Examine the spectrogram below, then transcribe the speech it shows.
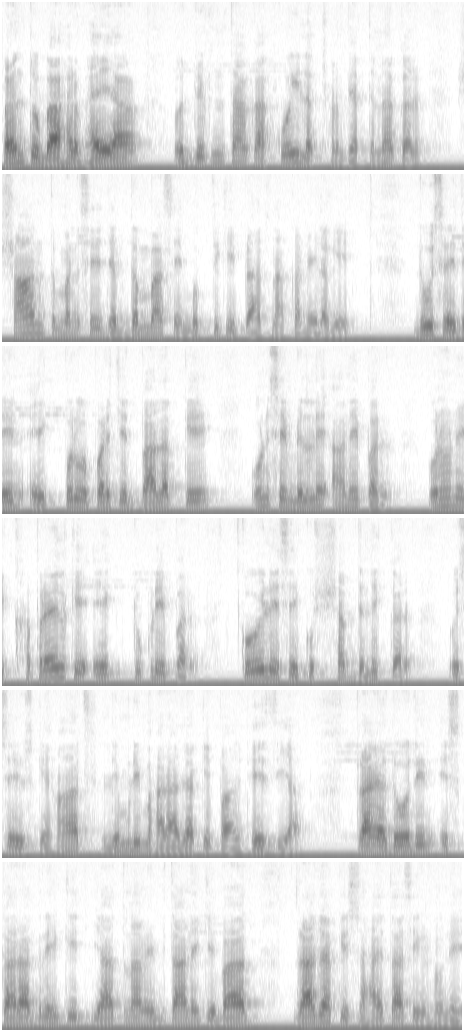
परंतु बाहर भय या उद्विग्नता का कोई लक्षण व्यक्त न कर शांत मन से जगदम्बा से मुक्ति की प्रार्थना करने लगे। दूसरे दिन एक पूर्व परिचित बालक के उनसे मिलने आने पर उन्होंने खपरेल के एक टुकड़े पर कोयले से कुछ शब्द लिखकर उसे उसके हाथ लिमड़ी महाराजा के पास भेज दिया। प्राय दो दिन इस कारागृह की यातना में बिताने के बाद राजा की सहायता से उन्होंने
